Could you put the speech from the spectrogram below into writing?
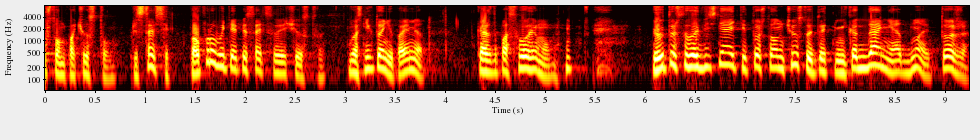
что он почувствовал. Представьте, попробуйте описать свои чувства. Вас никто не поймет. Каждый по-своему. И вот то, что вы объясняете, то, что он чувствует, это никогда не одно и то же.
